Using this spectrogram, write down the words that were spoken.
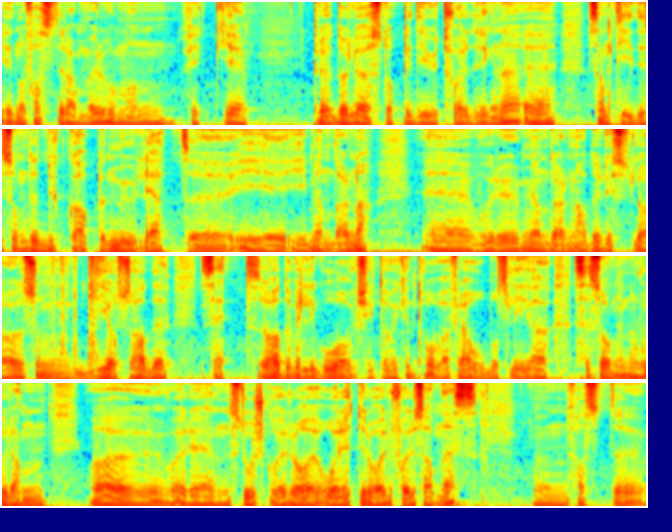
i noen faste rammer hvor man fikk eh, prøvd å løse opp i de utfordringene, eh, samtidig som det dukka opp en mulighet i, i Mjøndalen. da hvor Mjøndalen hadde lyst til å Som de også hadde sett og hadde veldig god oversikt over Kent Håvard fra Obos-ligasesongene, hvor han var, var en storskårer år etter år for Sandnes. En fast, eh,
